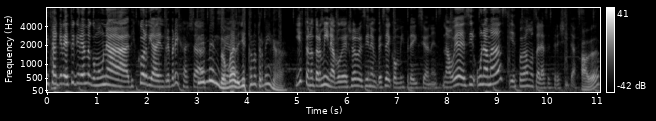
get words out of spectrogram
Sí, está estoy creando como una discordia de entre parejas ya. tremendo O sea, mal. Y esto no termina. Y esto no termina porque yo recién empecé con mis predicciones. No, voy a decir una más y después vamos a las estrellitas. A ver.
